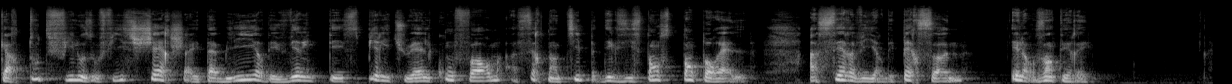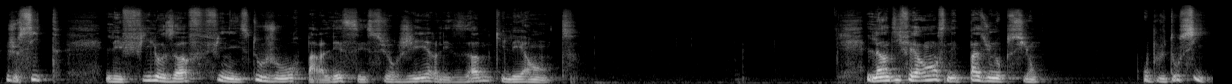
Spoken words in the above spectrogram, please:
car toute philosophie cherche à établir des vérités spirituelles conformes à certains types d'existence temporelle, à servir des personnes et leurs intérêts. Je cite, Les philosophes finissent toujours par laisser surgir les hommes qui les hantent. L'indifférence n'est pas une option, ou plutôt si,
